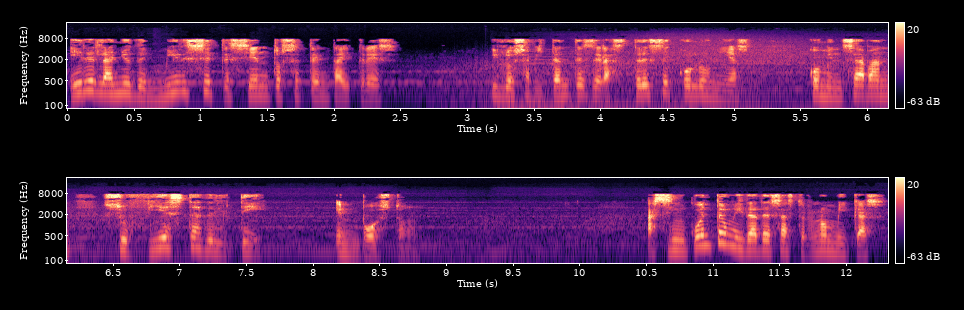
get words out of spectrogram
era el año de 1773, y los habitantes de las 13 colonias comenzaban su fiesta del té en Boston. A 50 unidades astronómicas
